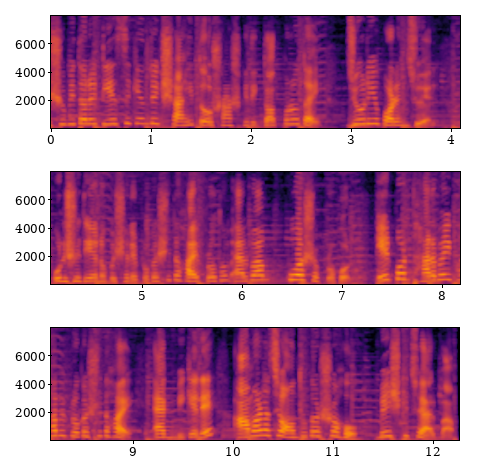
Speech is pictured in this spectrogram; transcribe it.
বিশ্ববিদ্যালয়ে টিএসসি কেন্দ্রিক সাহিত্য ও সাংস্কৃতিক তৎপরতায় জড়িয়ে পড়েন জুয়েল। উনিশশো তিরানব্বই সালে প্রকাশিত হয় প্রথম অ্যালবাম কুয়াশা প্রহর। এরপর ধারাবাহিকভাবে প্রকাশিত হয় এক বিকেলে। আমার আছে অন্ধকার সহ বেশ কিছু অ্যালবাম।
